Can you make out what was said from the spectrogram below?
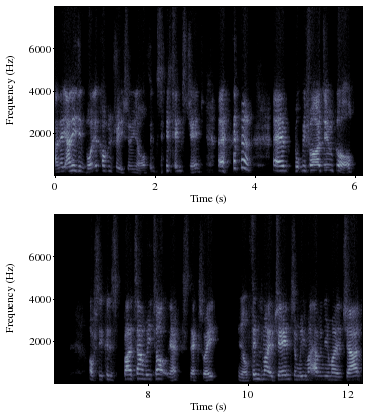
and he, and he didn't go to Coventry, so you know things things change. um, but before I do go, obviously, because by the time we talk next next week, you know things might have changed, and we might have a new man in charge.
